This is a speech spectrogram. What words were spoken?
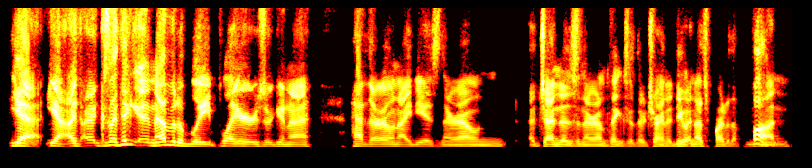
Yeah, yeah, because I, think inevitably players are gonna have their own ideas and their own agendas and their own things that they're trying to do, and that's part of the mm-hmm. fun.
